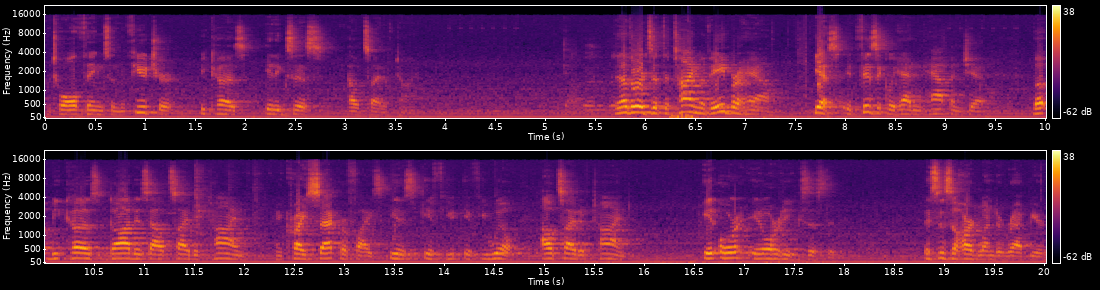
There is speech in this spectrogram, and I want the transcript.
and to all things in the future because it exists outside of time. In other words, at the time of Abraham, yes, it physically hadn't happened yet, but because God is outside of time and Christ's sacrifice is, if you, if you will, outside of time, it, or, it already existed. This is a hard one to wrap your,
